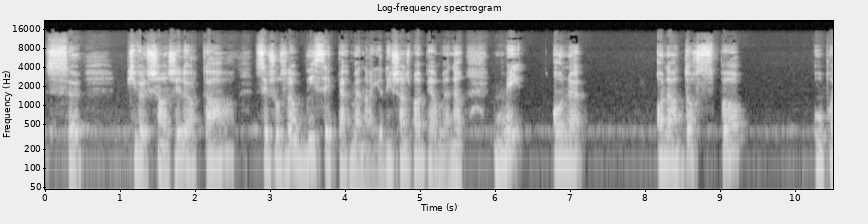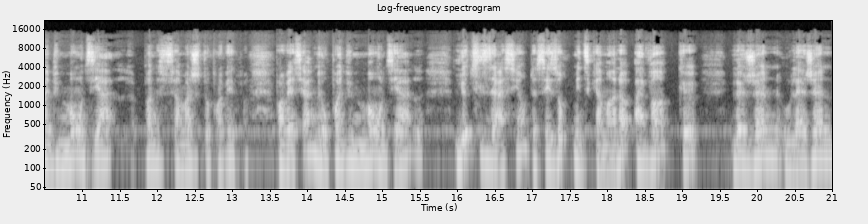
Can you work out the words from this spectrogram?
se qui veulent changer leur corps, ces choses-là, oui, c'est permanent. Il y a des changements permanents, mais on ne, on n'endorse pas au point de vue mondial, pas nécessairement juste au point provincial, mais au point de vue mondial, l'utilisation de ces autres médicaments-là avant que le jeune ou la jeune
